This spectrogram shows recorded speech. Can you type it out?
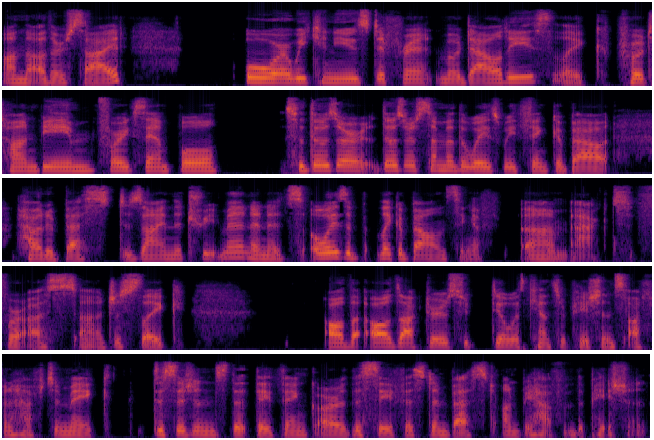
on the other side. Or we can use different modalities like proton beam, for example. So those are those are some of the ways we think about how to best design the treatment, and it's always a, like a balancing um, act for us. Uh, just like all the all doctors who deal with cancer patients often have to make decisions that they think are the safest and best on behalf of the patient.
